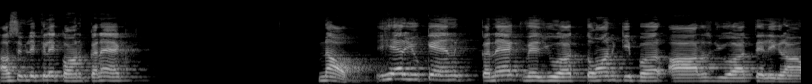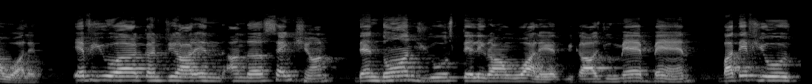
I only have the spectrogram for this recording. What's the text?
Now simply click on connect now, here you can connect with your Keeper or your Telegram wallet. If your country are in under sanction, then don't use Telegram wallet because you may ban. But if you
